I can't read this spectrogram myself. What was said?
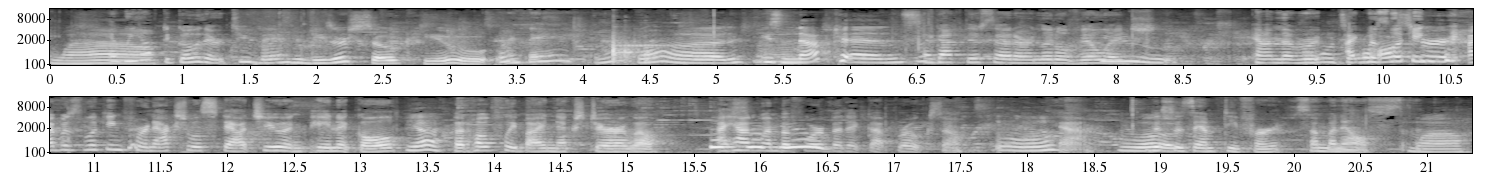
Wow. And we have to go there too, babe. These are so cute. Aren't they? Oh my god. These napkins. I got this at our little village. And the Oh, I was little looking I was looking for an actual statue and paint it gold. Yeah. But hopefully by next year I will. I had so one before, but it got broke. So Aw. yeah, this is empty for someone else. Wow.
